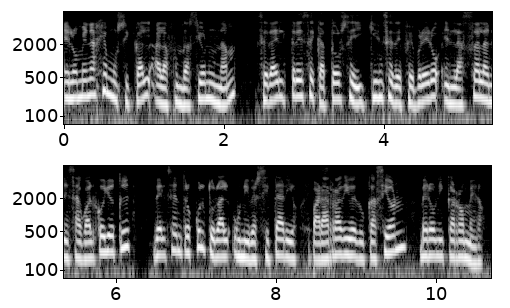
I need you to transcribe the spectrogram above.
El homenaje musical a la Fundación UNAM será el 13, 14 y 15 de febrero en la Sala Nezahualcóyotl del Centro Cultural Universitario. Para Radio Educación, Verónica Romero.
